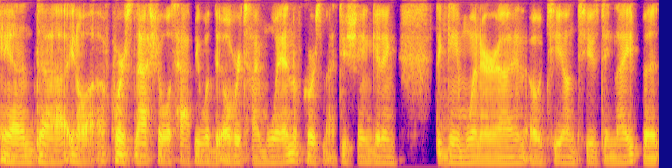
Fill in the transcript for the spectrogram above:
and uh, you know, of course, Nashville was happy with the overtime win. Of course, Matt Duchene getting the game winner uh, in OT on Tuesday night, but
